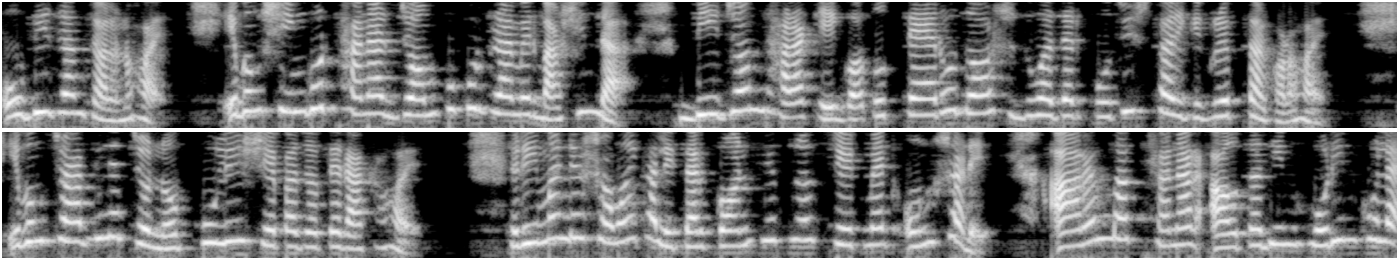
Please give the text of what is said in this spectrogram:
অভিযান চালানো হয় এবং সিঙ্গুর থানার জম্পুকুর গ্রামের বাসিন্দা বিজন ধারাকে গত তেরো দশ দু তারিখে গ্রেপ্তার করা হয় এবং চার দিনের জন্য পুলিশ হেফাজতে রাখা হয়। রিমান্ডের সময়কালে তার কনফেশনাল স্টেটমেন্ট অনুসারে আরামবাগ থানার আওতাধীন হরিণখোলা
